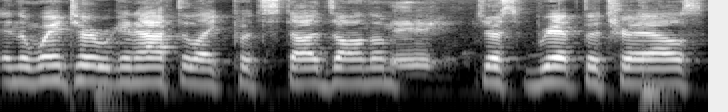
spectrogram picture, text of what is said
in the winter, we're gonna have to like put studs on them, Eh, just rip the trails.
